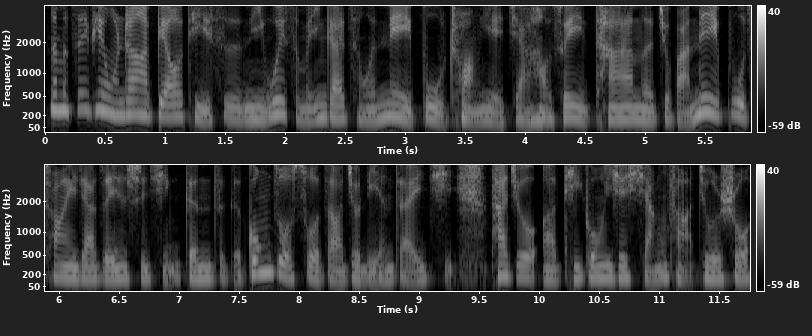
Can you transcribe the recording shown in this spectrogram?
那么这篇文章的标题是你为什么应该成为内部创业家？哈，所以他呢就把内部创业家这件事情跟这个工作塑造就连在一起。他就呃提供一些想法，就是说，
